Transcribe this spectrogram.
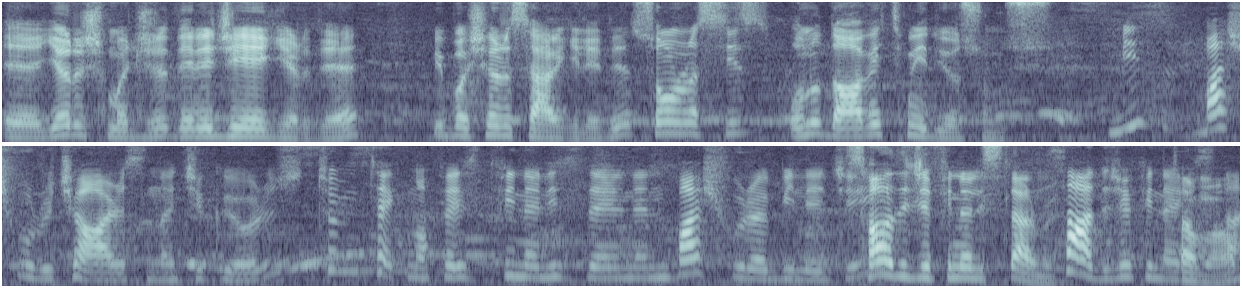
Ee, yarışmacı dereceye girdi. Bir başarı sergiledi. Sonra siz onu davet mi ediyorsunuz? Biz başvuru çağrısına çıkıyoruz. Tüm Teknofest finalistlerinin başvurabileceği Sadece finalistler mi? Sadece finalistler. Tamam.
